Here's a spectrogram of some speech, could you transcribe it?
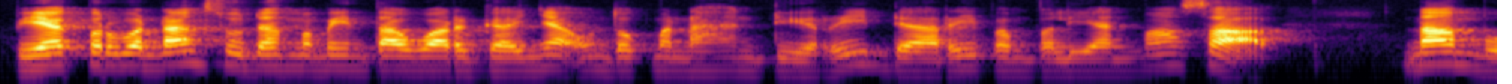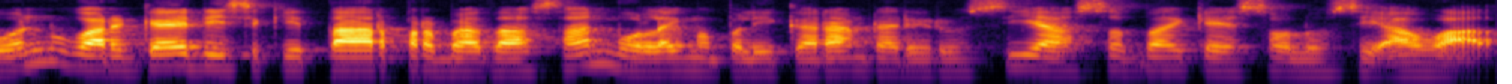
Pihak berwenang sudah meminta warganya untuk menahan diri dari pembelian massal. Namun, warga di sekitar perbatasan mulai membeli garam dari Rusia sebagai solusi awal.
